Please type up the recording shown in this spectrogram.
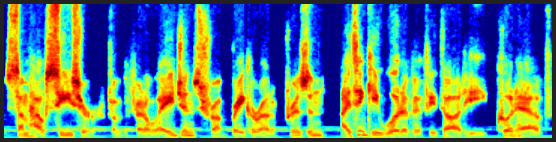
somehow seize her from the federal agents, from break her out of prison. I think he would have if he thought he could have.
